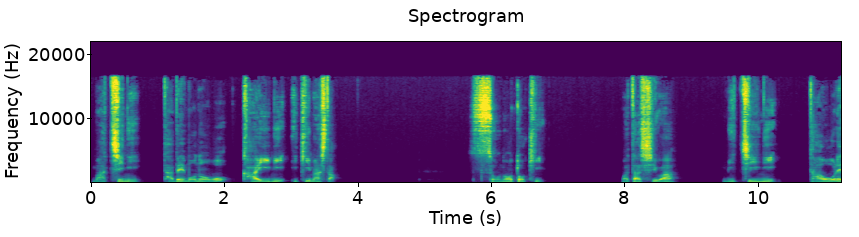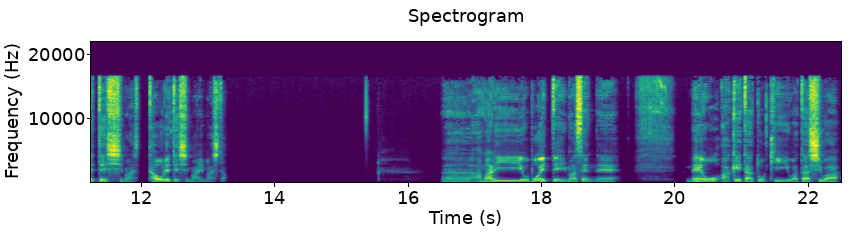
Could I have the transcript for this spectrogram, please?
町に食べ物を買いに行きました。その時、私は道に倒れてしま、倒れてしまいました。ああまり覚えていませんね。目を開けた時、私は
